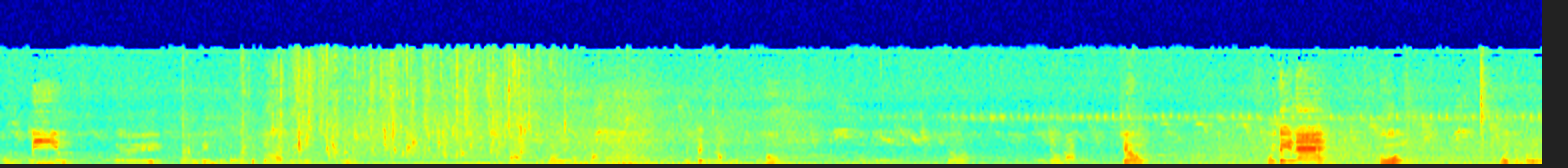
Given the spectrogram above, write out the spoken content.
ของบีมเฮ้ยบ้านเป็นจะต้องจะกล้าไหมค่ะก็ต้องหนักไม่ต้องหนักถูกเจ้าเจ้านักเจ้าคุยตีแน่ถูกปวดจมูก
